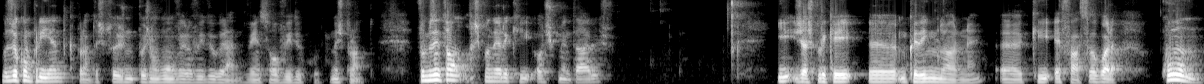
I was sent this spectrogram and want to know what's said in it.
Mas eu compreendo que pronto, as pessoas depois não vão ver o vídeo grande, veem só o vídeo curto. Mas pronto. Vamos então responder aqui aos comentários. E já expliquei uh, um bocadinho melhor, né? Uh, que é fácil. Agora, como,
